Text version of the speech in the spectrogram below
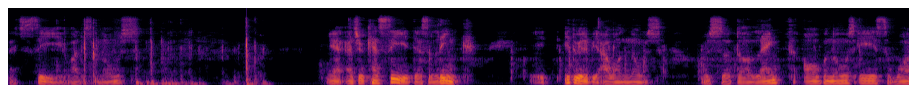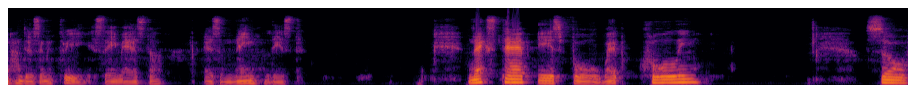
let's see what is nodes yeah as you can see there's a link it, will be our nodes so the length of nodes is 173 same as the as a name list. Next step is for web crawling. So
